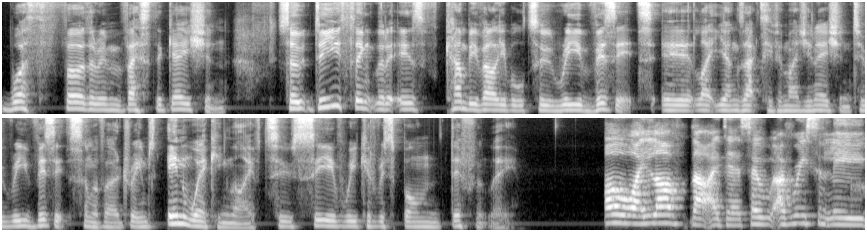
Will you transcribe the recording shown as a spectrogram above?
worth further investigation. So, do you think that it is can be valuable to revisit, uh, like Jung's active imagination, to revisit some of our dreams in waking life to see if we could respond differently? Oh, I love that idea. So I've recently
